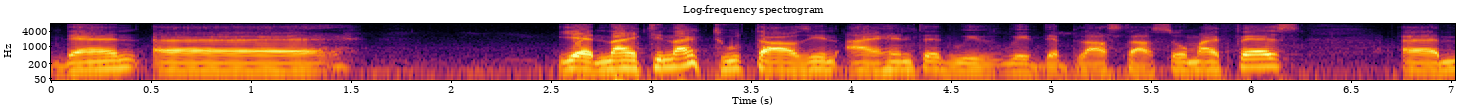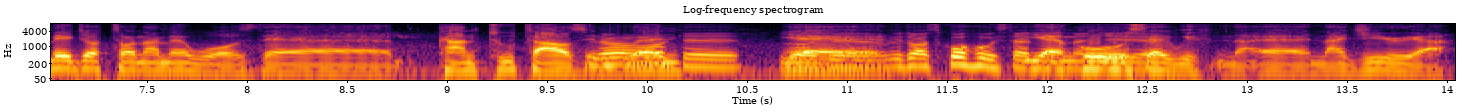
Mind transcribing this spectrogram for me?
then uh yeah 99 2000 i entered with with the blaster so my first uh, major tournament was the can 2000 Oh, when okay. yeah Okay. It was co-hosted. yeah co-hosted with uh, nigeria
